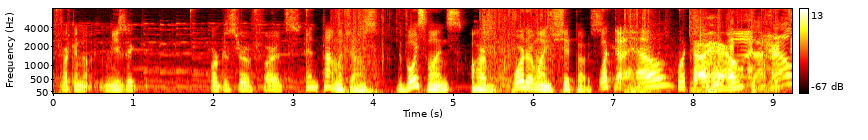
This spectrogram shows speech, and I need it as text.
fucking music orchestra of farts. And not much else. The voice lines are borderline shitposts. What the hell? What the hell? What the hell?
